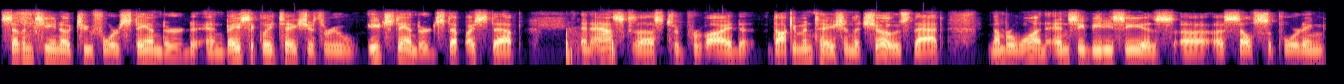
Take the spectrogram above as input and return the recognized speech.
17024 standard and basically takes you through each standard step by step and asks us to provide documentation that shows that number one, NCBDC is a, a self-supporting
